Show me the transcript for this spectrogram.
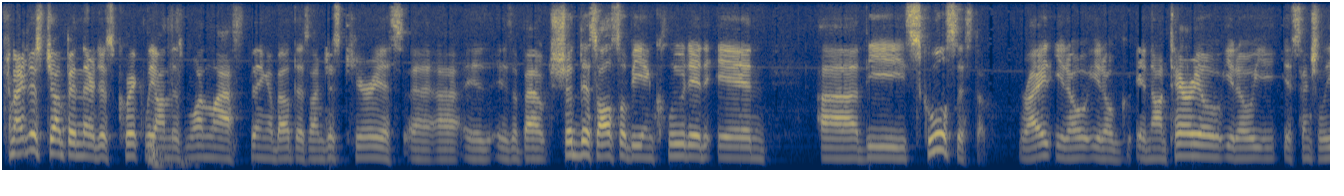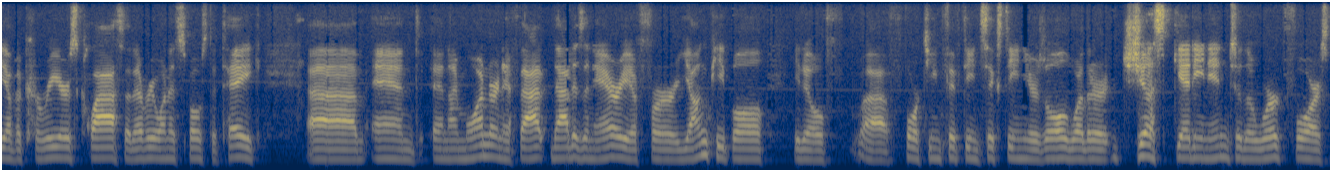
Can I just jump in there just quickly on this one last thing about this? I'm just curious uh, uh, is, is about should this also be included in the school system? Right, you know, you know, in Ontario, you know, you essentially have a careers class that everyone is supposed to take, um, and and I'm wondering if that that is an area for young people you know, uh, 14, 15, 16 years old, whether just getting into the workforce,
